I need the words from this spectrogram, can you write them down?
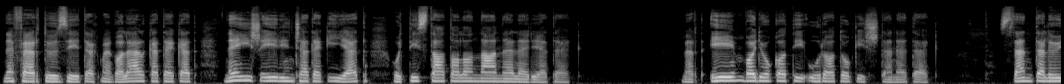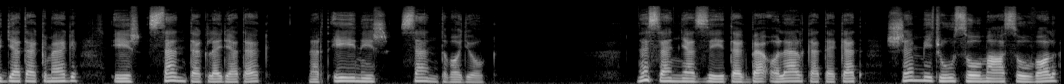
Ne fertőzzétek meg a lelketeket, ne is érintsetek ilyet, hogy tisztátalanná ne legyetek. Mert én vagyok a ti uratok istenetek. Szentelődjetek meg, és szentek legyetek, mert én is szent vagyok. Ne szennyezzétek be a lelketeket semmi csúszómászóval,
